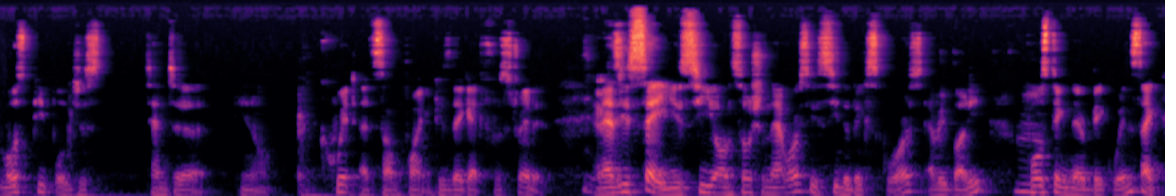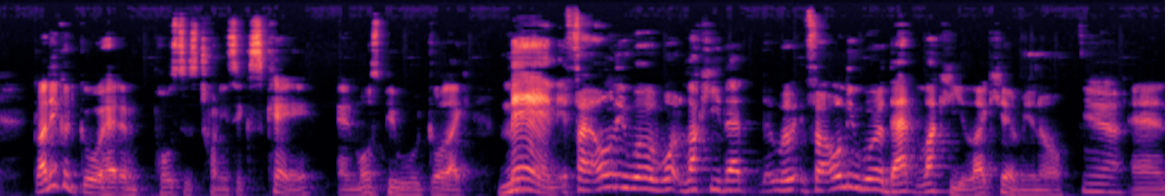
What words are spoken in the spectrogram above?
most people just tend to, you know, quit at some point because they get frustrated. And as you say, you see on social networks, you see the big scores, everybody Mm. posting their big wins. Like Glady could go ahead and post his 26k, and most people would go like, "Man, if I only were what lucky that, if I only were that lucky like him, you know." Yeah. And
